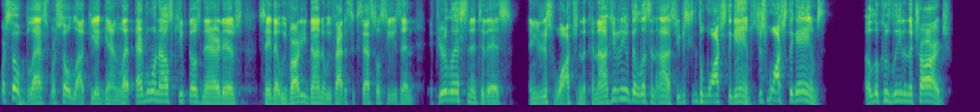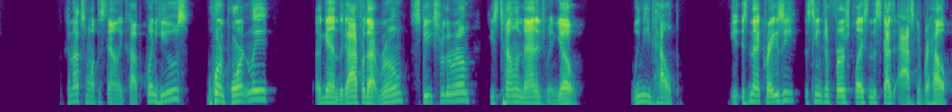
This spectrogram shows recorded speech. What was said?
we're so blessed. We're so lucky. Again, let everyone else keep those narratives. Say that we've already done it. We've had a successful season. If you're listening to this and you're just watching the Canucks, you don't even have to listen to us. You just need to watch the games. Just watch the games. Uh, look who's leading the charge. The Canucks want the Stanley Cup. Quinn Hughes, more importantly, again, the guy for that room speaks for the room. He's telling management, yo, we need help. Isn't that crazy? This team's in first place and this guy's asking for help.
